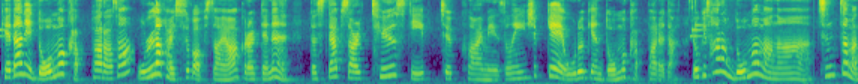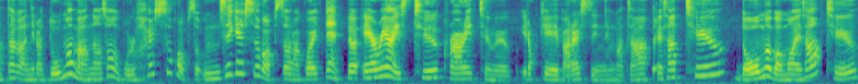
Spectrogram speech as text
계단이 너무 가파라서 올라갈 수가 없어요. 그럴 때는 the steps are too steep to climb easily. 쉽게 오르기엔 너무 가파르다. 여기 사람 너무 많아. 진짜 많다가 아니라 너무 많아서 뭘 할 수가 없어. 움직일 수가 없어 라고 할 땐 the area is too crowded to move. 이렇게 말할 수 있는 거죠. 그래서 too 너무 뭐뭐해서 too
